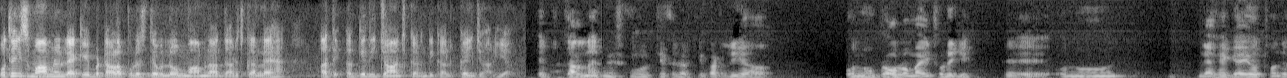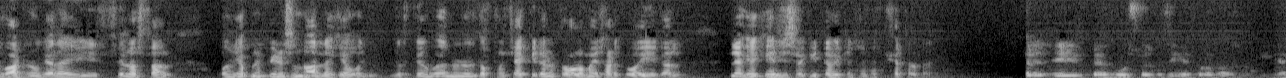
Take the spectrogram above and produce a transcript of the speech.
ਉੱਥੇ ਇਸ ਮਾਮਲੇ ਨੂੰ ਲੈ ਕੇ ਬਟਾਲਾ ਪੁਲਿਸ ਦੇ ਵੱਲੋਂ ਮਾਮਲਾ ਦਰਜ ਕਰ ਲਿਆ ਹੈ ਅਤੇ ਅੱਗੇ ਦੀ ਜਾਂਚ ਕਰਨ ਦੀ ਗੱਲ ਕਹੀ ਜਾ ਰਹੀ ਹੈ ਇਹ ਕੱਲ ਨਾ ਆਪਣੇ ਸਕੂਲ 'ਚ ਇੱਕ ਲੜਕੀ ਪੜ੍ਹਦੀ ਆ ਉਹਨੂੰ ਪ੍ਰੋਬਲਮ ਆਈ ਥੋੜੀ ਜੀ ਤੇ ਉਹਨੂੰ ਲੈ ਕੇ ਗਏ ਉੱਥੋਂ ਦੇ ਵਾਰਡਨ ਵਗੈਰਾ ਹੀ ਸਿਵਲ ਹਸਪਤਾਲ ਉਹਨੇ ਆਪਣੇ ਪੇਰੈਂਟਸ ਨੂੰ ਨਾਲ ਲੈ ਕੇ ਆਓ ਲੜਕੇ ਨੂੰ ਉਹਨਾਂ ਨੂੰ ਡਾਕਟਰ ਨੇ ਚੈੱਕ ਕੀਤਾ ਉਹਨੂੰ ਪ੍ਰੋਬਲਮ ਆਈ ਸਾਡੇ ਕੋਲ ਆਈ ਹੈ ਕੱਲ ਲੈ ਕੇ ਕੇਸ ਰਜਿਸਟਰ ਕੀਤਾ ਹੋਇਆ ਕਿਸੇ ਛੱਤਰ ਦਾ ਸਰ ਇਹ ਹੋਸਟਲ ਤੁਸੀਂ ਇਹ ਥੋੜਾ ਦੱਸ ਦਿਓ ਕੀ ਹੈ?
